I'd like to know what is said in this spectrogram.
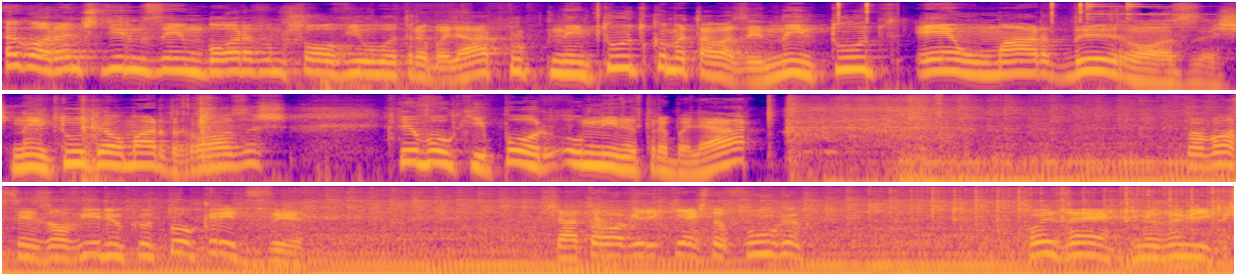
Agora, antes de irmos embora, vamos só ouvi-lo a trabalhar, porque nem tudo, como eu estava a dizer, nem tudo é um mar de rosas, nem tudo é um mar de rosas. Eu vou aqui pôr o menino a trabalhar, para vocês ouvirem o que eu estou a querer dizer. Já estão a ouvir aqui esta fuga? Pois é, meus amigos.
